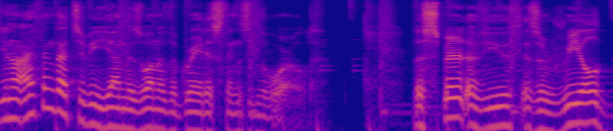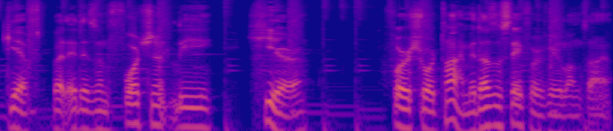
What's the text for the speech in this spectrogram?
You know, I think that to be young is one of the greatest things in the world. The spirit of youth is a real gift, but it is unfortunately here for a short time. It doesn't stay for a very long time.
